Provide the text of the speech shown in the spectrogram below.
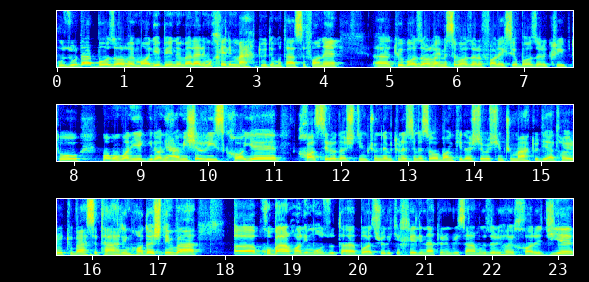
حضور در بازارهای مالی بین المللیمون خیلی محدوده. متاسفانه توی بازارهای مثل بازار فارکس یا بازار کریپتو ما به عنوان یک ایرانی همیشه ریسک های خاصی رو داشتیم. چون نمی‌تونستیم حساب بانکی داشته باشیم چون محدودیت هایی رو تو بحث تحریم ها داشتیم و خب به حال این موضوع باعث شده که خیلی نتونیم روی سرمایه‌گذاری های خارجی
